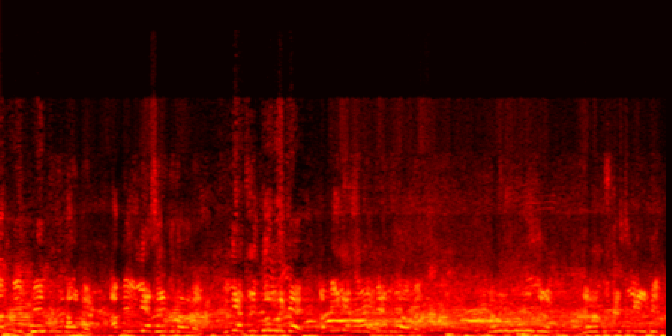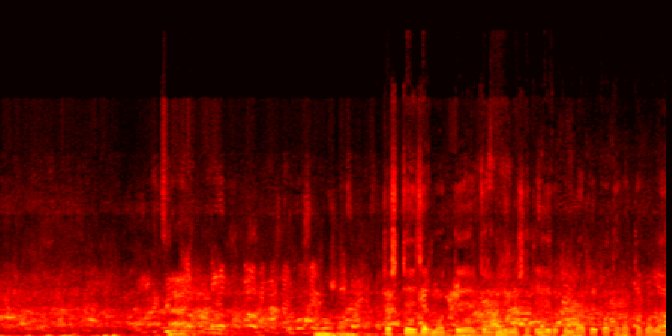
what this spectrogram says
আপনি আপনি একটা স্টেজের মধ্যে একজন আলিমের সাথে এরকমভাবে কথাবার্তা বলা,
